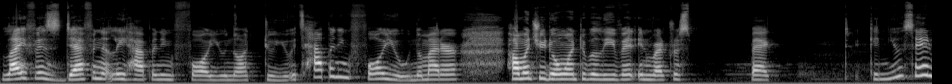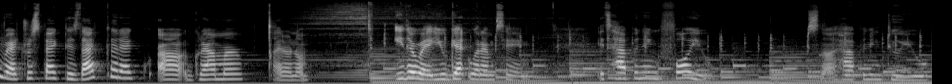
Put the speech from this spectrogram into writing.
life is definitely happening for you, not to you. It's happening for you, no matter how much you don't want to believe it. In retrospect, can you say in retrospect? Is that correct uh, grammar? I don't know. Either way, you get what I'm saying. It's happening for you. It's not happening to you.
